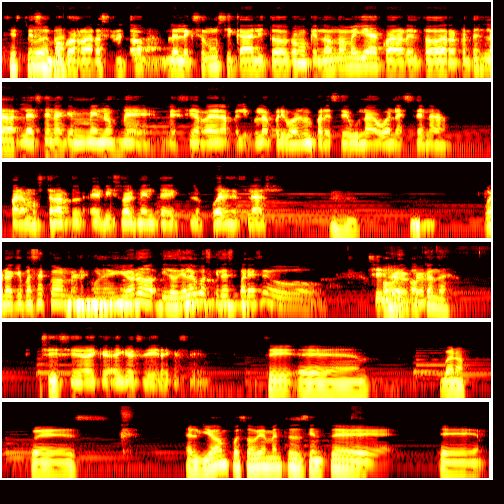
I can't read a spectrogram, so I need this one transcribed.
Sí, es un más. poco rara, sobre todo la elección musical y todo, como que no, no me llega a cuadrar del todo. De repente es la, la escena que menos me, me cierra de la película, pero igual me parece una buena escena para mostrar eh, visualmente los poderes de Flash. Bueno, ¿qué pasa con, con el guion o- y los diálogos? ¿Qué les parece? ¿O, Sí, o- claro, o claro. qué onda? Sí, sí, hay que, hay que seguir, hay que seguir. Sí, eh, bueno, pues el guion, pues obviamente se siente, eh,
